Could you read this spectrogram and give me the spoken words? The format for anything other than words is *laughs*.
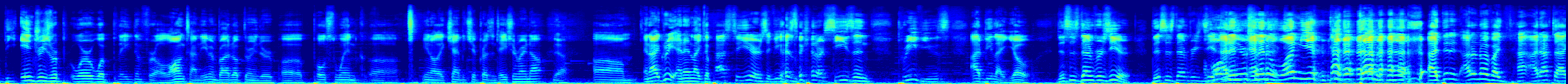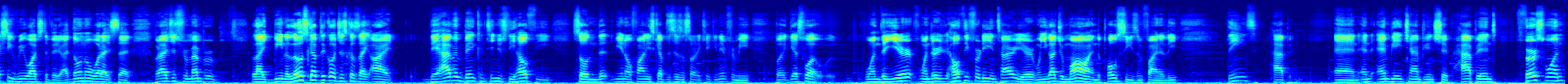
the injuries were, were what plagued them for a long time. They even brought it up during their uh, post-win, uh, you know, like championship presentation right now. yeah, Um, and I agree. And then like the past two years, if you guys *laughs* look at our season previews, I'd be like, "Yo, this is Denver's year. This is Denver's year." And then, and then the one year, *laughs* God damn it, man. *laughs* I didn't. I don't know if I. I'd have to actually rewatch the video. I don't know what I said, but I just remember like being a little skeptical, just because like, all right, they haven't been continuously healthy, so you know, finally skepticism started kicking in for me. But guess what? When the year, when they're healthy for the entire year, when you got Jamal in the postseason, finally, things happen, and an NBA championship happened. First one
